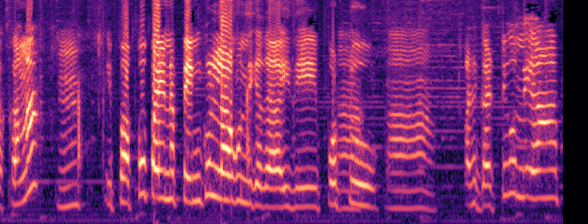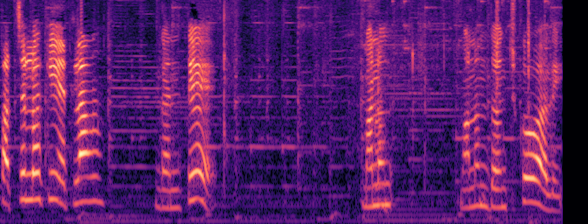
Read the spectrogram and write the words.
అక్కన. ఈ పప్పు పైన పెంకులు లాగుంది కదా ఇది పొట్టు. ఆ, అది గట్టిగా ఉంది కదా పచ్చళ్ళకి ఎట్లా? గంతే. మనం మనం దంచుకోవాలి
